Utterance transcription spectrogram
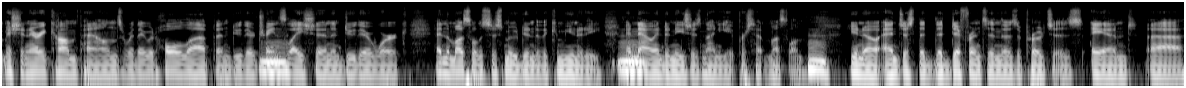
missionary compounds where they would hole up and do their translation and do their work. And the Muslims just moved into the community. And now Indonesia is 98% Muslim, you know, and just the, the difference in those approaches. And uh,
